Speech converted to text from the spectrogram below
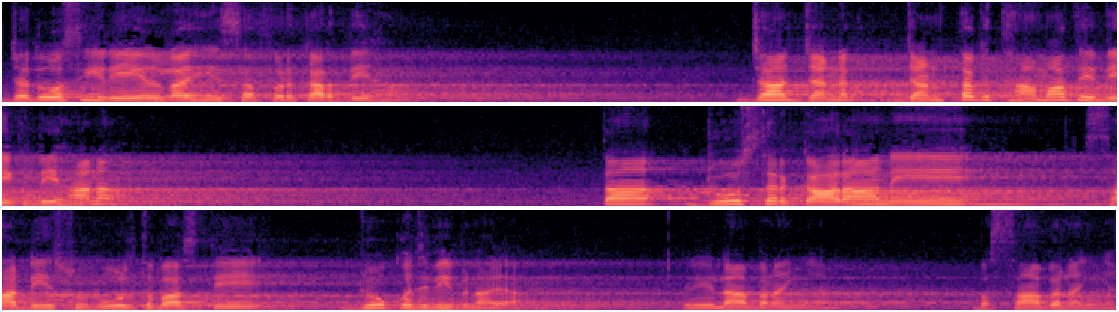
ਜਦੋਂ ਅਸੀਂ ਰੇਲ ਰਾਹੀਂ ਸਫ਼ਰ ਕਰਦੇ ਹਾਂ ਜਾਂ ਜਨ ਜਨਤਕ ਥਾਵਾਂ ਤੇ ਦੇਖਦੇ ਹਾਂ ਨਾ, ਤਾਂ ਜੋ ਸਰਕਾਰਾਂ ਨੇ ਸਾਡੀ ਸਹੂਲਤ ਵਾਸਤੇ ਜੋ ਕੁਝ ਵੀ ਬਣਾਇਆ, ਰੇਲਾਂ ਬਣਾਈਆਂ, ਬੱਸਾਂ ਬਣਾਈਆਂ,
